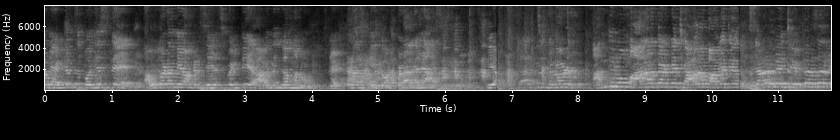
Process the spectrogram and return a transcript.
కొన్ని ఐటమ్స్ కొనిస్తే అవి కూడా మేము అక్కడ సేల్స్ పెట్టి ఆ విధంగా మనం రెడ్ క్రాస్కి తోడ్పడాలని ఆశిస్తున్నాం. చిన్నవాడు. అందరూ మానవత అంటే చాలా బాగా చేస్తారు. సార్ నేను చెప్పాను సార్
